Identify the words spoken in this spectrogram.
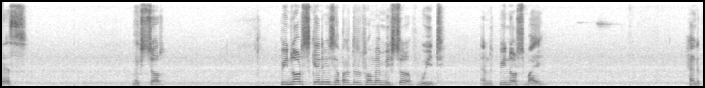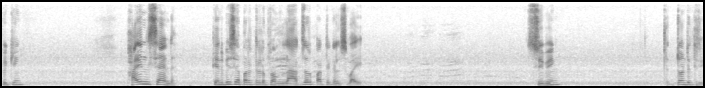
dash mixture. Peanuts can be separated from a mixture of wheat and peanuts by hand picking. Fine sand can be separated from larger particles by sieving 23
